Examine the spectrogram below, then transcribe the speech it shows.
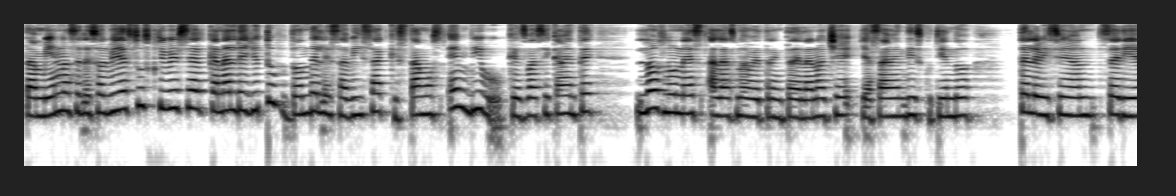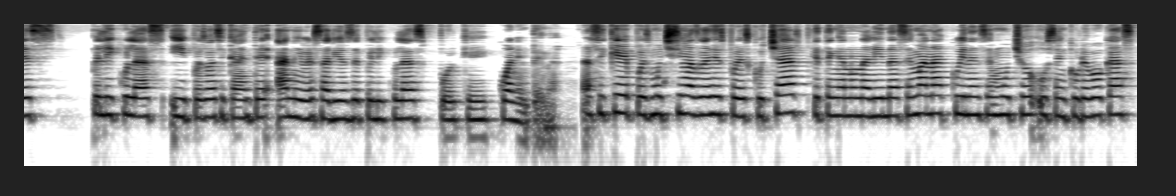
También no se les olvide suscribirse al canal de YouTube donde les avisa que estamos en vivo, que es básicamente los lunes a las 9.30 de la noche, ya saben, discutiendo televisión, series, películas y pues básicamente aniversarios de películas porque cuarentena. Así que pues muchísimas gracias por escuchar, que tengan una linda semana, cuídense mucho, usen cubrebocas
